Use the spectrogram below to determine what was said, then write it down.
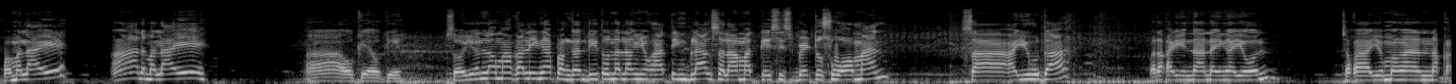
Pamalay? Ah, namalay. Ah, okay, okay. So, yun lang mga kalingap. Hanggang dito na lang yung ating vlog. Salamat kay Sis Bertus Woman sa ayuda para kay nanay ngayon. Tsaka yung mga naka,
